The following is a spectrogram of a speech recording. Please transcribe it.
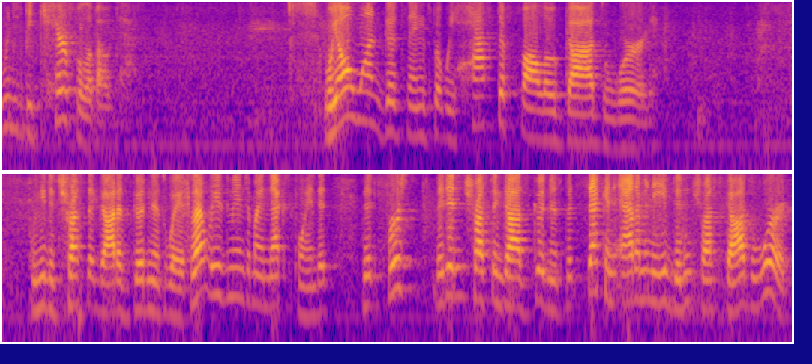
We need to be careful about that. We all want good things, but we have to follow God's word. We need to trust that God is good in His ways. So that leads me into my next point that, that first, they didn't trust in God's goodness, but second, Adam and Eve didn't trust God's word.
